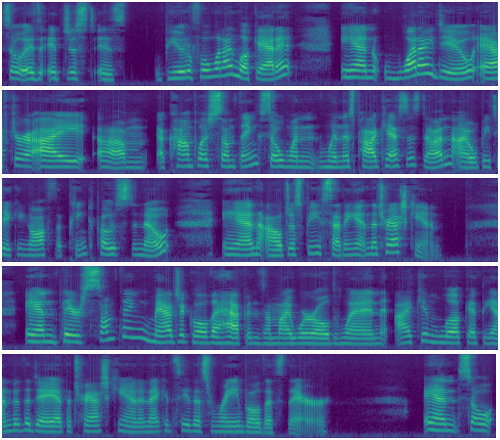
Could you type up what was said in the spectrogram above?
So it, it just is beautiful when i look at it and what I do after I um, accomplish something, so when when this podcast is done, I will be taking off the pink post-it note, and I'll just be setting it in the trash can. And there's something magical that happens in my world when I can look at the end of the day at the trash can and I can see this rainbow that's there. And so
